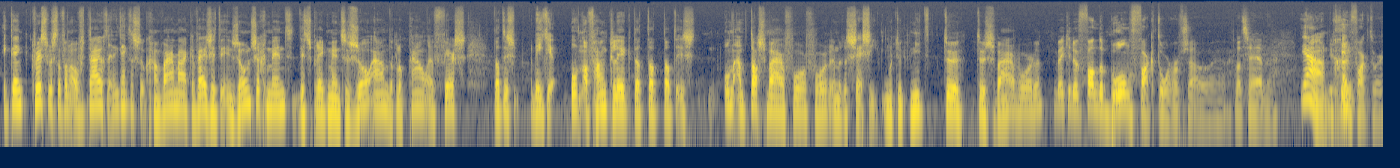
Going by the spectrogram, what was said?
ik denk, Chris was ervan overtuigd en ik denk dat ze het ook gaan waarmaken. Wij zitten in zo'n segment, dit spreekt mensen zo aan, dat lokaal en vers, dat is een beetje onafhankelijk, dat, dat, dat is onaantastbaar voor, voor een recessie. Moet natuurlijk niet te, te zwaar worden. Een beetje de van de bron factor of zo, eh, wat ze hebben. Ja, Die en, gunfactor.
